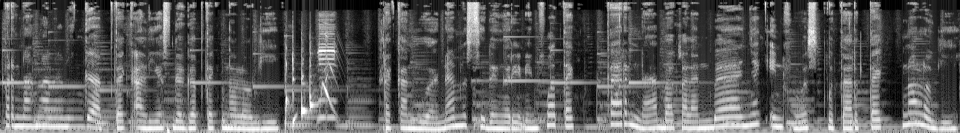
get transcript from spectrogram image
Pernah ngalamin gaptek alias gagap teknologi? Rekan Buana mesti dengerin Infotek karena bakalan banyak info seputar teknologi.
